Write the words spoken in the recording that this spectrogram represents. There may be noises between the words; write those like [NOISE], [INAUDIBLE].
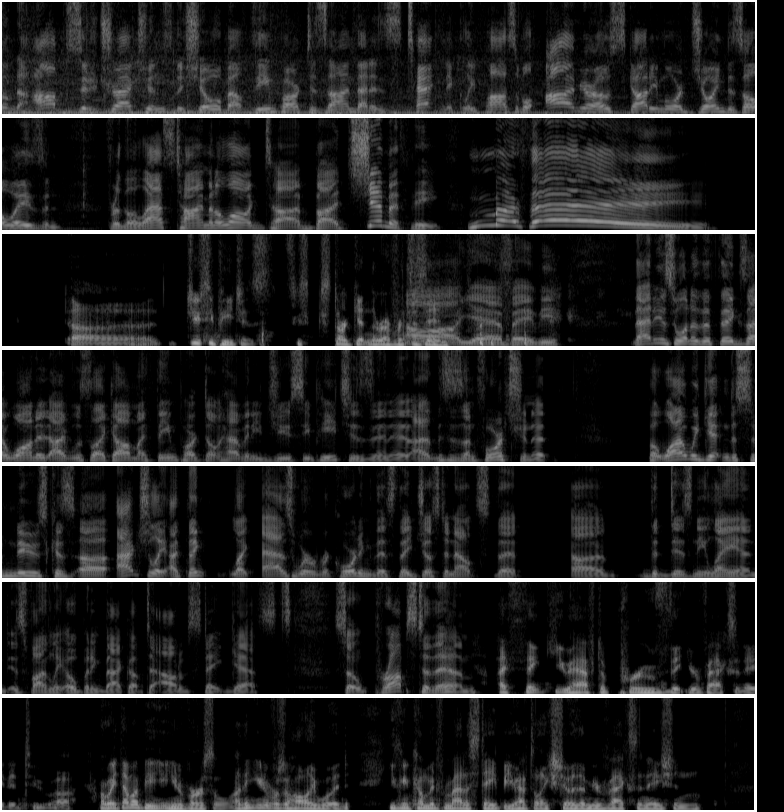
Welcome to Opposite Attractions, the show about theme park design that is technically possible. I'm your host, Scotty Moore, joined as always and for the last time in a long time by Timothy Murphy. Uh, Juicy Peaches. Let's Start getting the references Oh, in. Oh, yeah, [LAUGHS] baby. That is one of the things I wanted. I was like, oh, my theme park don't have any juicy peaches in it. I, this is unfortunate. But while we get into some news, because uh, actually, I think like as we're recording this, they just announced that uh, the Disneyland is finally opening back up to out of state guests. So props to them. I think you have to prove that you're vaccinated to. Uh, or wait, that might be Universal. I think Universal Hollywood, you can come in from out of state, but you have to like show them your vaccination.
